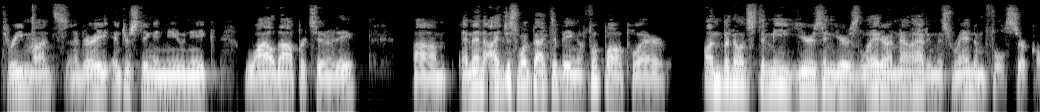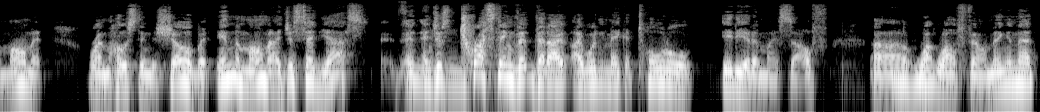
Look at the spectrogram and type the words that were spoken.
three months and a very interesting and unique, wild opportunity. Um, and then I just went back to being a football player. Unbeknownst to me, years and years later, I'm now having this random full circle moment where I'm hosting the show. But in the moment, I just said yes and, and just trusting that, that I, I wouldn't make a total idiot of myself uh, while, while filming and that,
